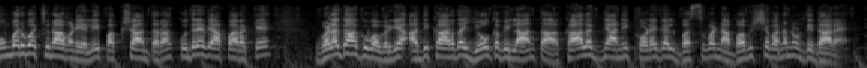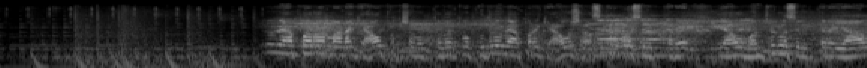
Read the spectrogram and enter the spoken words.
ಮುಂಬರುವ ಚುನಾವಣೆಯಲ್ಲಿ ಪಕ್ಷಾಂತರ ಕುದುರೆ ವ್ಯಾಪಾರಕ್ಕೆ ಒಳಗಾಗುವವರಿಗೆ ಅಧಿಕಾರದ ಯೋಗವಿಲ್ಲ ಅಂತ ಕಾಲಜ್ಞಾನಿ ಕೊಡೆಗಲ್ ಬಸವಣ್ಣ ಭವಿಷ್ಯವನ್ನು ನುಡಿದಿದ್ದಾರೆ. ಕುದುರೆ ವ್ಯಾಪಾರ ಮಾಡೋಕ್ಕೆ ಯಾವ ಪಕ್ಷ ಹೋಗ್ತದೆ ಅಥವಾ ಕುದುರೆ ವ್ಯಾಪಾರಕ್ಕೆ ಯಾವ ಶಾಸಕರುಗಳು ಸಿಗ್ತಾರೆ, ಯಾವ ಮಂತ್ರಿಗಳು ಸಿಗ್ತಾರೆ, ಯಾವ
